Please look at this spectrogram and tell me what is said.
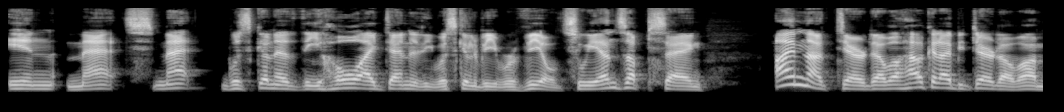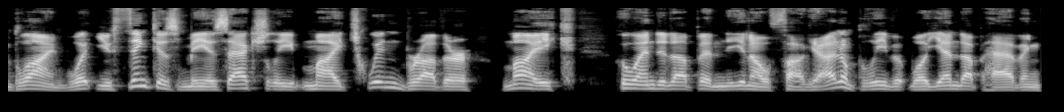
in Matt's Matt was gonna the whole identity was gonna be revealed. So he ends up saying, I'm not Daredevil. How could I be Daredevil? I'm blind. What you think is me is actually my twin brother, Mike, who ended up in, you know, Foggy. I don't believe it. Well, you end up having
